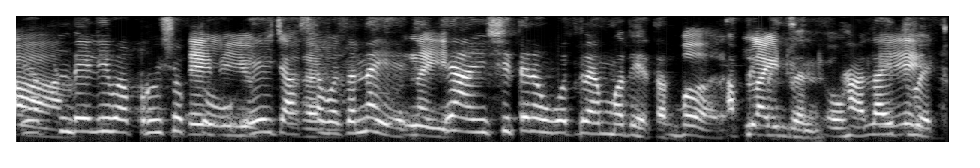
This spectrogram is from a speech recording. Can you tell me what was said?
हे हा. आपण डेली वापरू शकतो Daily use हे जास्त. वजन नाहीये नाहीये. हे ऐंशी ते नव्वद ग्रॅममध्ये येतात बर, आपले पैंजण. weight. हा. लाइट वेट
